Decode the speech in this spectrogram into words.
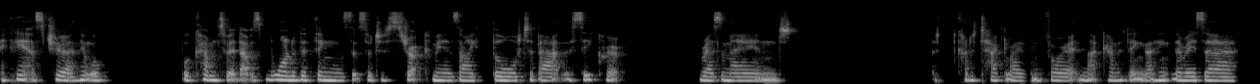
I think that's true. I think we'll we'll come to it. That was one of the things that sort of struck me as I thought about the secret resume and a kind of tagline for it and that kind of thing. I think there is a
